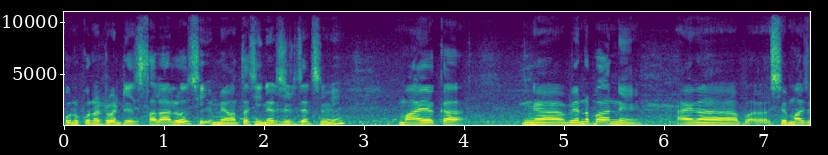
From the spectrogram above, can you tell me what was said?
కొనుక్కున్నటువంటి స్థలాలు మేమంతా సీనియర్ సిటిజన్స్ని మా యొక్క విన్నపాన్ని ఆయన సింహాజ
